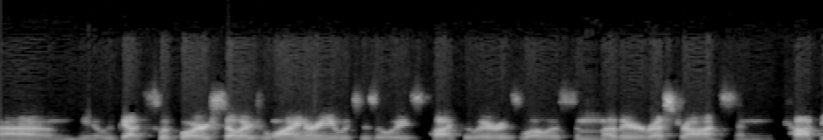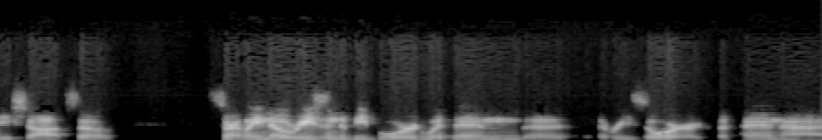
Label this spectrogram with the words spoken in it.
Um, you know, we've got Swiftwater Cellars Winery, which is always popular, as well as some other restaurants and coffee shops. So certainly no reason to be bored within the, the resort. But then uh,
